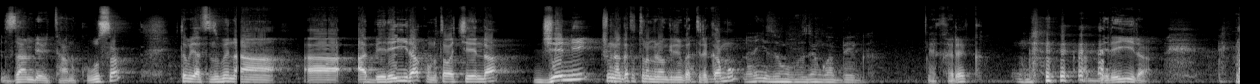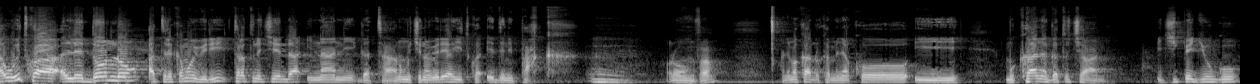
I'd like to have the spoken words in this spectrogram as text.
zambia bitanu ku busa. Ibitego byatsinzwe na uh, abereira ku munota wa cyenda jenny cumi na gatatu na mirongo irindwi aterekamo narigize ngo uvuze ngo abega. Reka reka. Abereira. Uwitwa redondo aterekamo bibiri itandatu n'icyenda inani gatanu. Umukino wabereye ahitwa eden park. Urumva? Hanyuma kandi ukamenya ko i- mu kanya gato cyane ikipe y'igihugu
